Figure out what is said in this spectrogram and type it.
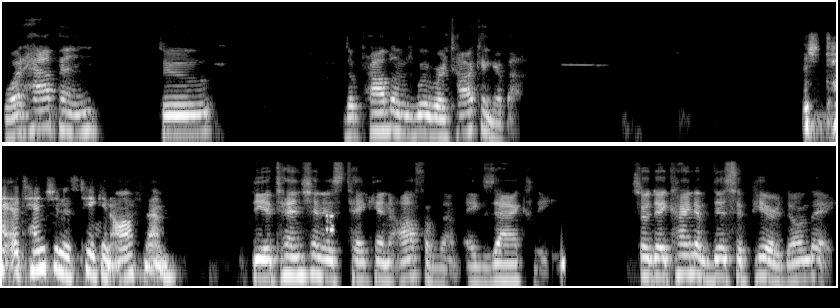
What happened to the problems we were talking about. The t- attention is taken off them. The attention is taken off of them, exactly. So they kind of disappear, don't they?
